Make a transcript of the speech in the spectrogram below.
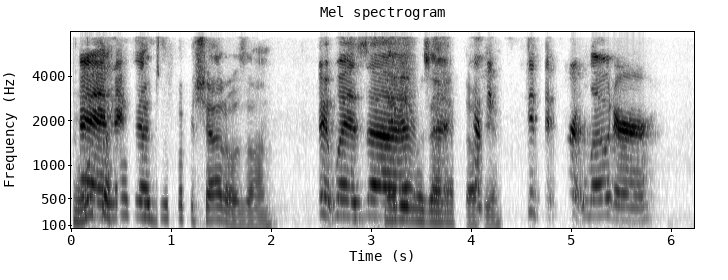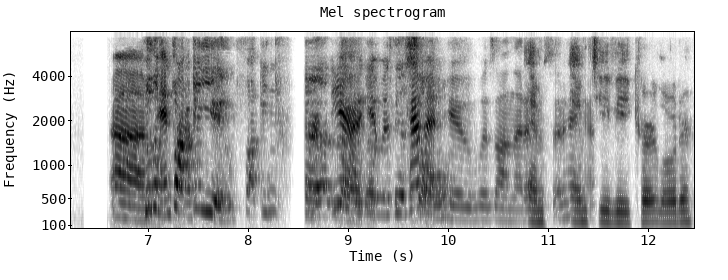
And what And the hell did I do Book of Shadows on? It was uh Maybe it was the- NFW. did the Kurt Loder. Um, Who the intro- fuck are you? Fucking Kurt Yeah, Loder. it was Piss Kevin who was on that M- episode. Hang on. MTV Kurt Loder.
